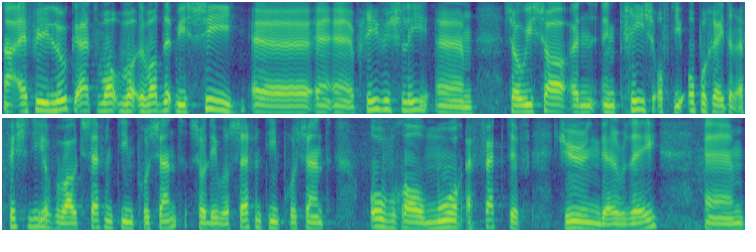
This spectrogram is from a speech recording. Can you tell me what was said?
Now, if we look at what what, what did we see uh, uh, previously, um, so we saw an increase of the operator efficiency of about 17%. So they were 17% overall more effective during their day. Um,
